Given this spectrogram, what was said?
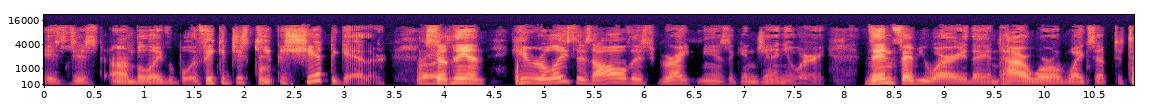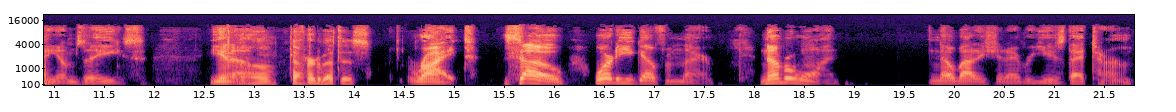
is just unbelievable. If he could just Hmm. keep his shit together. right. So then he releases all this great music in January. Then February, the entire world wakes up to TMZ's. You know, Um, I heard about this. right. So where do you go from there? Number one, nobody should ever use that term.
